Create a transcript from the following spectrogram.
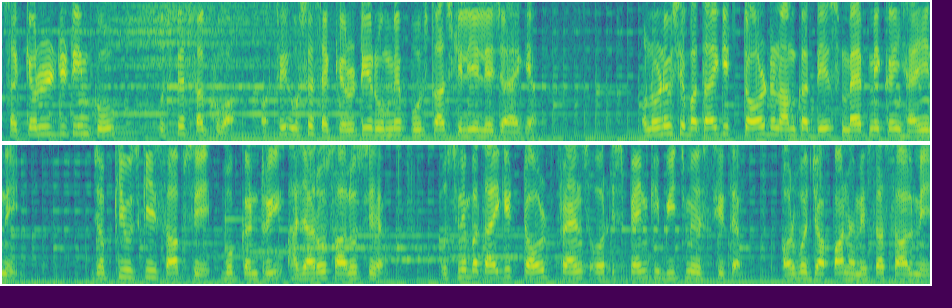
सिक्योरिटी टीम को उस पर शक हुआ और फिर उसे सिक्योरिटी रूम में पूछताछ के लिए ले जाया गया। उन्होंने उसे बताया कि टॉर्ड नाम का देश मैप में कहीं है ही नहीं, जबकि उसके हिसाब से वो कंट्री हज़ारों सालों से है। उसने बताया कि टॉर्ड फ्रांस और स्पेन के बीच में स्थित है, और वो जापान हमेशा साल में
